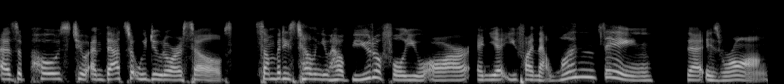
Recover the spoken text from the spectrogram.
as opposed to, and that's what we do to ourselves somebody's telling you how beautiful you are and yet you find that one thing that is wrong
